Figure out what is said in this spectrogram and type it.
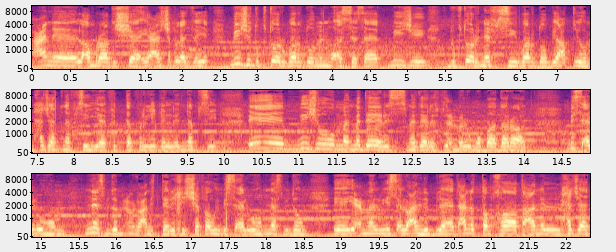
عن الأمراض الشائعة شغلات زي بيجي دكتور برضه من مؤسسات بيجي دكتور نفسي برضه بيعطيهم حاجات نفسية في التفريغ النفسي. إيه بيجوا مدارس مدارس بيعملوا مبادرات. بيسألوهم ناس بدهم يعملوا عن التاريخ الشفوي بيسألوهم ناس بدهم يعملوا يسألوا عن البلاد عن الطبخات عن الحاجات.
